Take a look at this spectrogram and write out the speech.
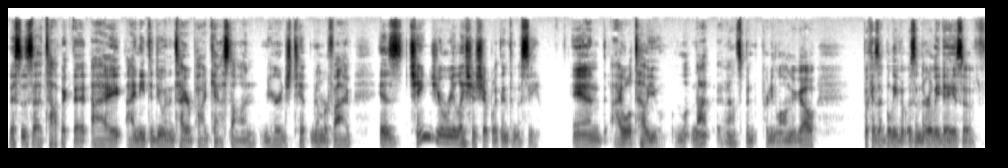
this is a topic that I, I need to do an entire podcast on. Marriage tip number five is change your relationship with intimacy. And I will tell you, not, well, it's been pretty long ago because I believe it was in the early days of,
